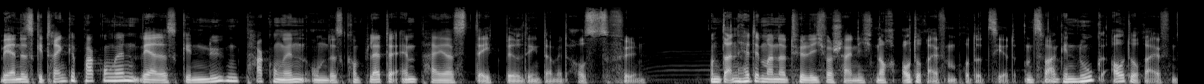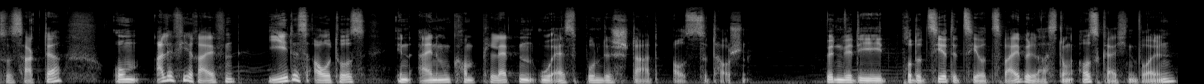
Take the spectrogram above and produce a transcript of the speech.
Wären es Getränkepackungen, wären es genügend Packungen, um das komplette Empire State Building damit auszufüllen. Und dann hätte man natürlich wahrscheinlich noch Autoreifen produziert. Und zwar genug Autoreifen, so sagt er, um alle vier Reifen jedes Autos in einem kompletten US-Bundesstaat auszutauschen. Würden wir die produzierte CO2-Belastung ausgleichen wollen,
